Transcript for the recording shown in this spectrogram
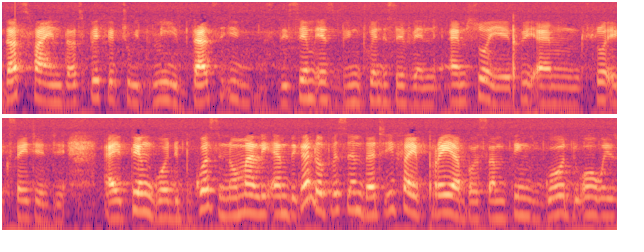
that's fine that's perfect with me. That is the same as being 27 i'm so happy i'm so excited. I thank god because normally i'm the kind of person that if i pray about something god always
